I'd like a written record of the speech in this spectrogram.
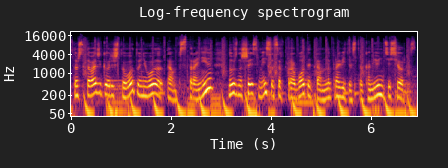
Потому что товарищ говорит, что вот у него там в стране нужно 6 месяцев поработать там на правительство, комьюнити сервис.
